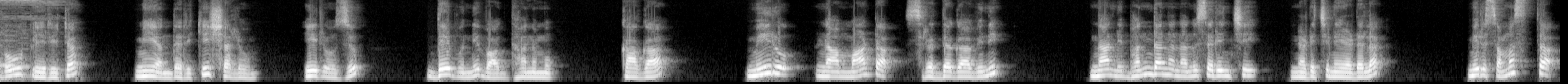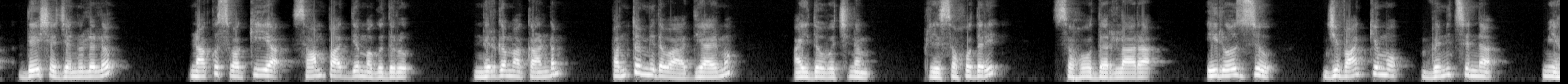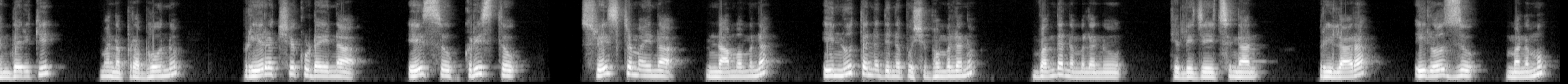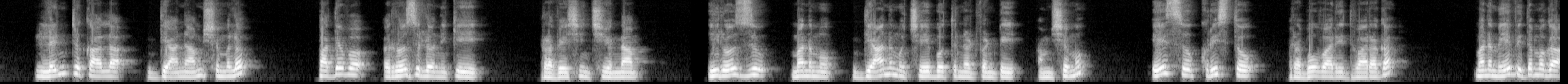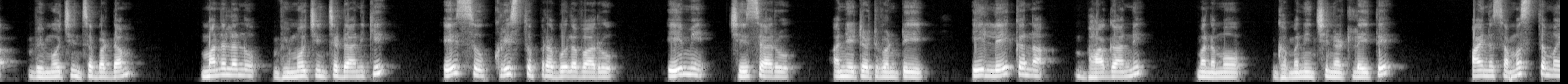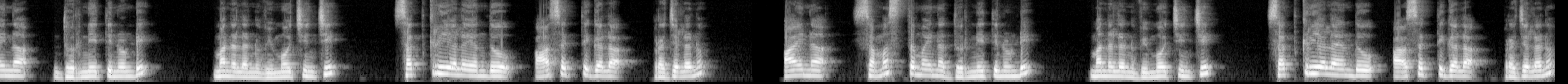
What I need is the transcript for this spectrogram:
ప్రభువు పేరిట మీ అందరికీ షలోం. ఈరోజు దేవుని వాగ్దానము. కాగా మీరు నా మాట శ్రద్ధగా విని నా నిబంధనను అనుసరించి నడిచిన ఎడల మీరు సమస్త దేశ జనులలో నాకు స్వకీయ సాంపాద్యమగుదురు. నిర్గమకాండం పంతొమ్మిదవ అధ్యాయము ఐదో వచనం. ప్రియ సహోదరి సహోదరులారా ఈరోజు జీవాక్యము వినిచిన్న మీ అందరికీ మన ప్రభువును ప్రియరక్షకుడైన యేసు క్రీస్తు శ్రేష్టమైన నామమున ఈ నూతన దినపు శుభములను వందనములను తెలియజేసినాను ప్రిలారా ఈరోజు మనము లెంట్ కాల ధ్యానాంశములో పదవ రోజులోనికి ప్రవేశించి ఉన్నాం. ఈరోజు మనము ధ్యానము చేయబోతున్నటువంటి అంశము యేసు క్రీస్తు ప్రభువారి ద్వారాగా మనం ఏ విధముగా విమోచించబడ్డాం? మనలను విమోచించడానికి యేసు క్రీస్తు ప్రభుల వారు ఏమి చేశారు అనేటటువంటి ఈ లేఖన భాగాన్ని మనము గమనించినట్లయితే ఆయన సమస్తమైన దుర్నీతి నుండి మనలను విమోచించి సత్క్రియలయందు ఆసక్తి గల ప్రజలను ఆయన సమస్తమైన దుర్నీతి నుండి మనలను విమోచించి సత్క్రియలందు ఆసక్తి గల ప్రజలను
